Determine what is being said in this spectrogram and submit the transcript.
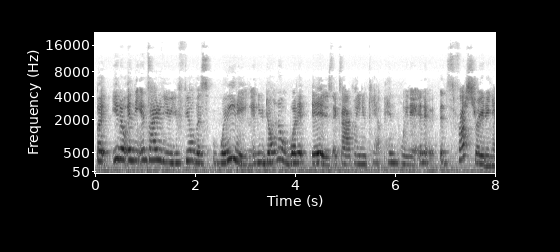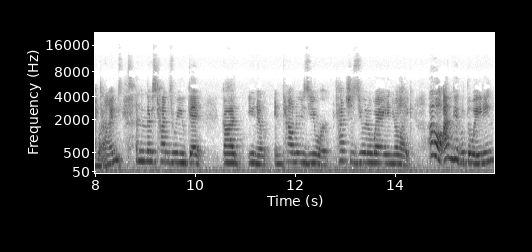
but you know, in the inside of you, you feel this waiting, and you don't know what it is exactly, and you can't pinpoint it, and it, it's frustrating at Right. times. And then there's times where you get God, you know, encounters you or touches you in a way, and you're like, oh, I'm good with the waiting,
